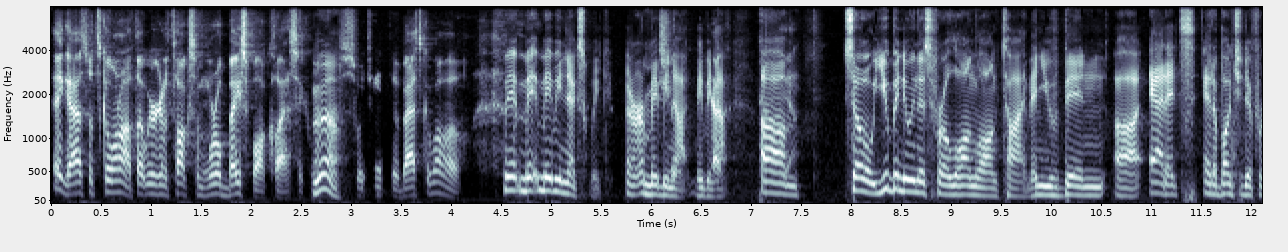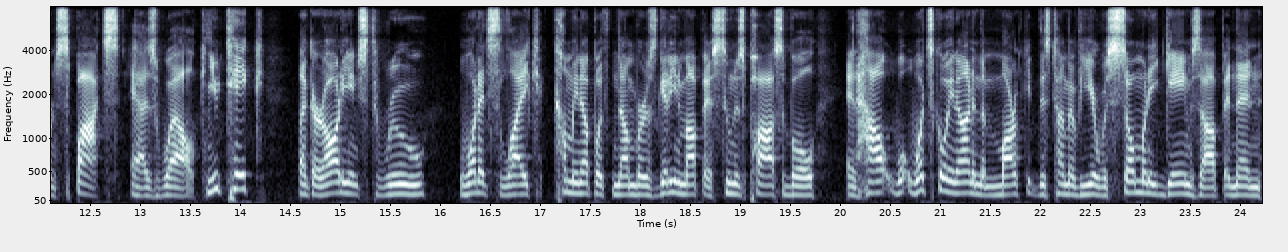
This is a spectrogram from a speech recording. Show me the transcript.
Hey guys, what's going on? I thought we were going to talk some World Baseball Classic. Yeah. Switching up to basketball. Oh. Maybe next week, or maybe sure. not. Maybe not. Um, yeah. So you've been doing this for a long, long time, and you've been uh, at it at a bunch of different spots as well. Can you take like our audience through what it's like coming up with numbers, getting them up as soon as possible, and how what's going on in the market this time of year with so many games up, and then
